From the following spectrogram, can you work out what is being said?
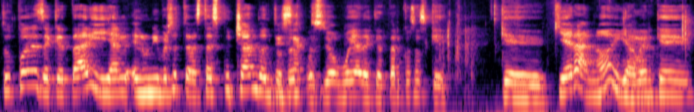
tú puedes decretar y ya el el universo te va a estar escuchando, entonces Exacto. pues yo voy a decretar cosas que, que quiera, ¿no? Y a ver qué,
